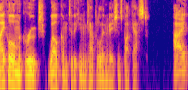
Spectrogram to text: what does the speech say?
Michaell Magrutsche, welcome to the Human Capital Innovations Podcast. Hi.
